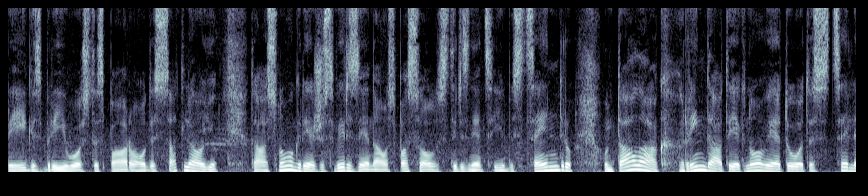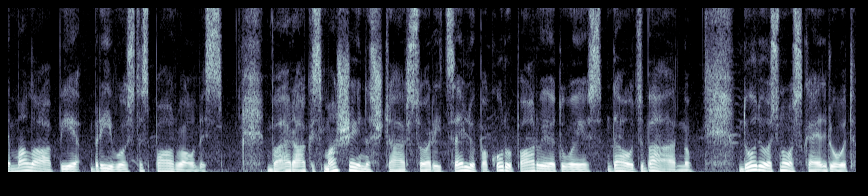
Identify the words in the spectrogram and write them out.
Rīgas brīvostas pārvaldes atļauju tās nogriežas virzienā uz Pasaules tirdzniecības centru un tālāk rindā tiek novietotas ceļa malā pie brīvostas pārvaldes. Vairākas mašīnas šķērso arī ceļu, pa kuru pārvietojas daudz bērnu. Dodos noskaidrot,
